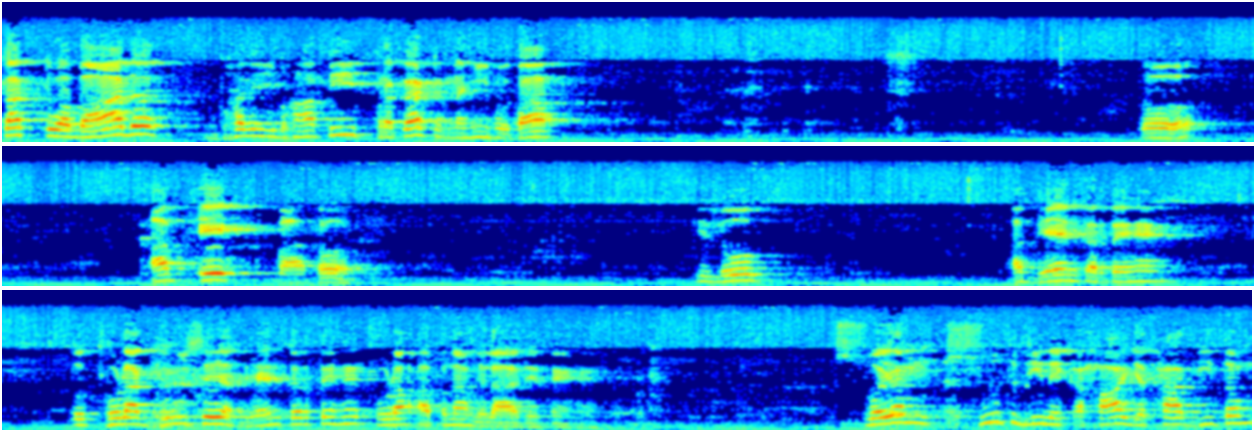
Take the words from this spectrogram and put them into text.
तत्ववाद भली भांति प्रकट नहीं होता। तो अब एक बात। और कि लोग अध्ययन करते हैं तो थोड़ा गुरु से अध्ययन करते हैं, थोड़ा अपना मिला देते हैं। स्वयं सूत जी ने कहा, यथा बीतम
